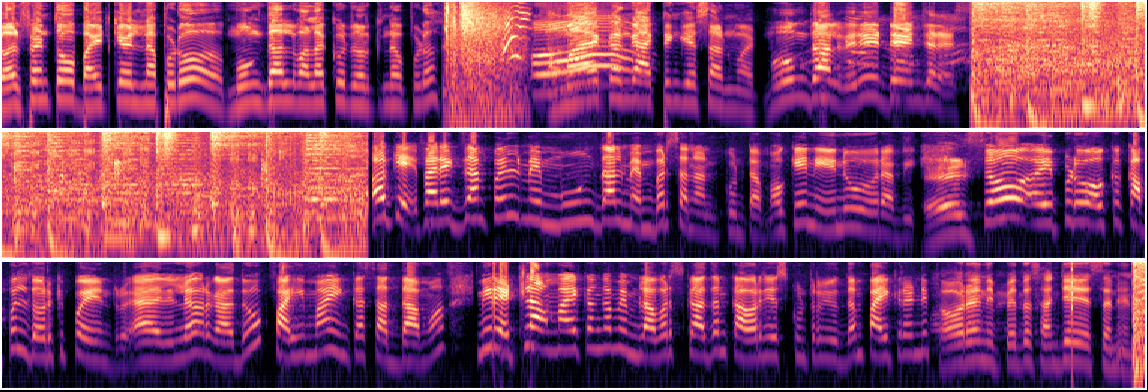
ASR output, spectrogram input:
గర్ల్ ఫ్రెండ్తో బయటకు వెళ్ళినప్పుడు మూంగ్ దాల్ వాళ్ళకు దొరికినప్పుడు అమాయకంగా యాక్టింగ్ చేస్తాడు అనమాట moong dal very dangerous okay for example మేము మూంగ్ దాల్ మెంబర్స్ అని అనుకుంటాం. ఓకే నేను రవి. సో ఇప్పుడు ఒక కపుల్ దొరికిపోయినరు. ఎవరు కాదు ఫహిమా ఇంకా సద్దాము. మీరు ఎట్లా అమాయకంగా మేము లవర్స్ కాదని కవర్ చేసుకుంటారు చూద్దాం. పైకి రండి. కవర్ అయింది పెద్ద సంజయ్ చేస్తాను నేను.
